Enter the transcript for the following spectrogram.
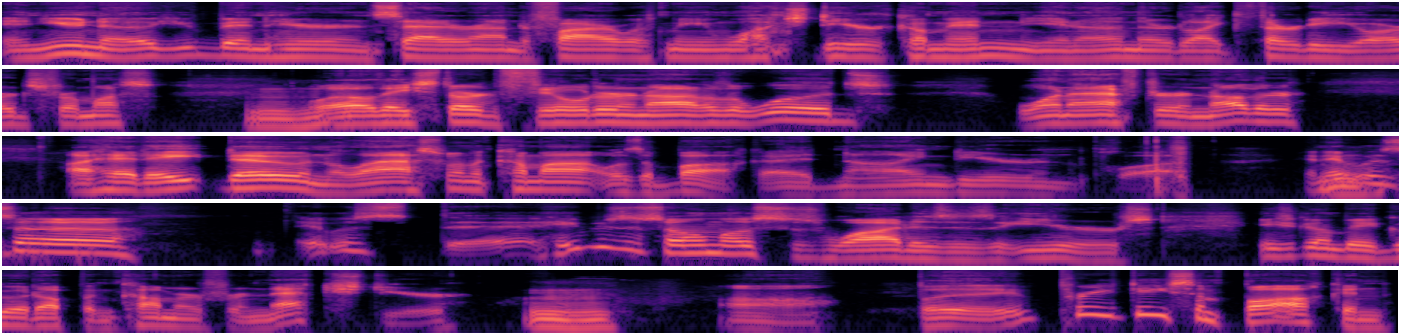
And you know, you've been here and sat around the fire with me and watched deer come in. You know, and they're like thirty yards from us. Mhm. Well, they started filtering out of the woods one after another. I had eight doe, and the last one to come out was a buck. I had nine deer in the plot, and it Mm. was uh, it was uh, he was just almost as wide as his ears. He's going to be a good up and comer for next year. Mhm. Uh, but a pretty decent buck, and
